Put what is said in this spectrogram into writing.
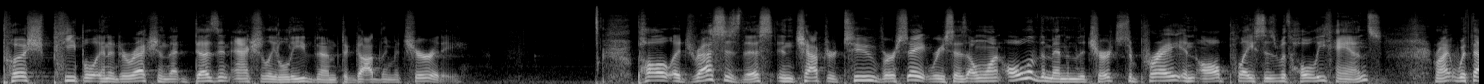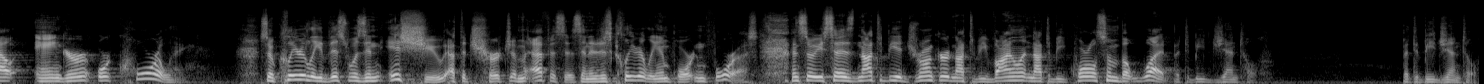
push people in a direction that doesn't actually lead them to godly maturity. Paul addresses this in chapter 2, verse 8, where he says, I want all of the men in the church to pray in all places with holy hands, right, without anger or quarreling. So clearly, this was an issue at the church of Ephesus, and it is clearly important for us. And so he says, not to be a drunkard, not to be violent, not to be quarrelsome, but what? But to be gentle. But to be gentle.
